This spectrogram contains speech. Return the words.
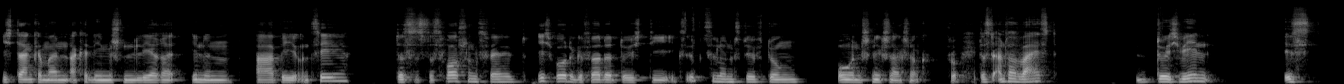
Ich danke meinen akademischen LehrerInnen A, B und C. Das ist das Forschungsfeld. Ich wurde gefördert durch die XY-Stiftung und Schnick, Schnack, Schnuck. So, dass du einfach weißt, durch wen ist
